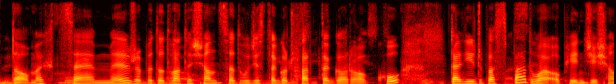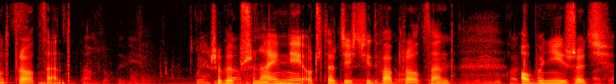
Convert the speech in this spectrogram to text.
domy. Chcemy, żeby do 2024 roku ta liczba spadła o 50%, żeby przynajmniej o 42% obniżyć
